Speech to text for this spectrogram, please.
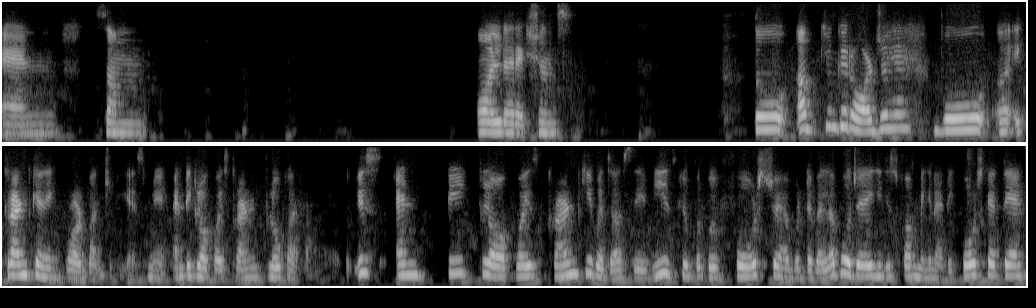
and some all directions तो अब क्योंकि रॉड जो है, वो एक करंट कैरिंग रॉड बन चुकी है इसमें एंटी क्लॉकवाइज करंट फ्लो कर रहा है। तो इस एंटी क्लॉकवाइज करंट की वजह से भी इसके ऊपर कोई फोर्स जो है वो डेवलप हो जाएगी, जिसको आप मैग्नेटिक फोर्स कहते हैं।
